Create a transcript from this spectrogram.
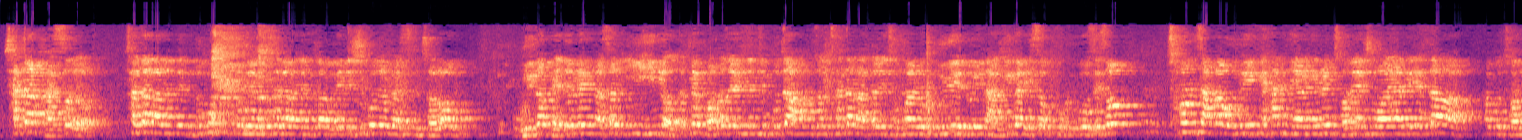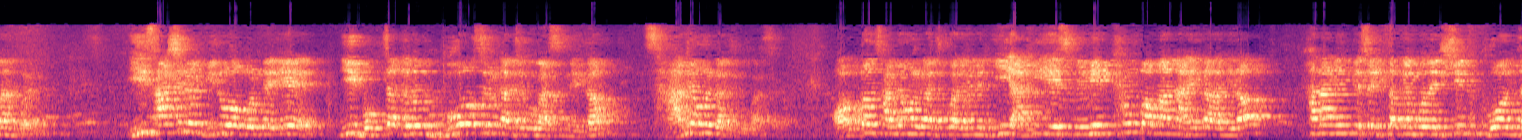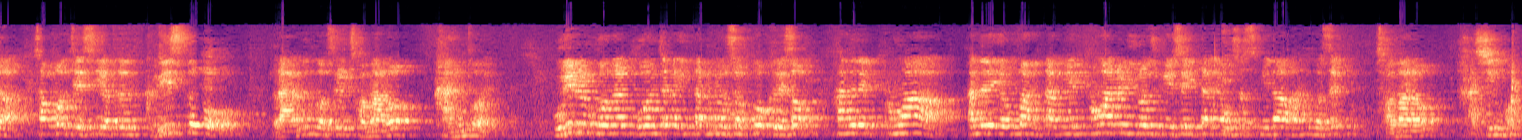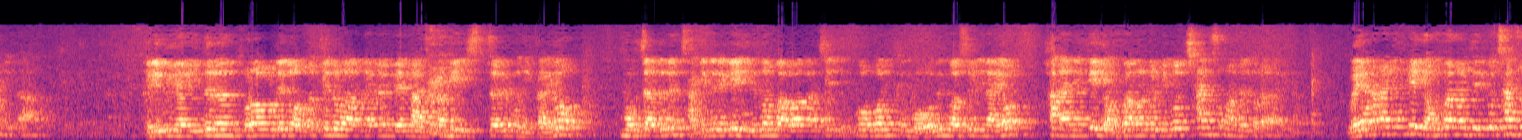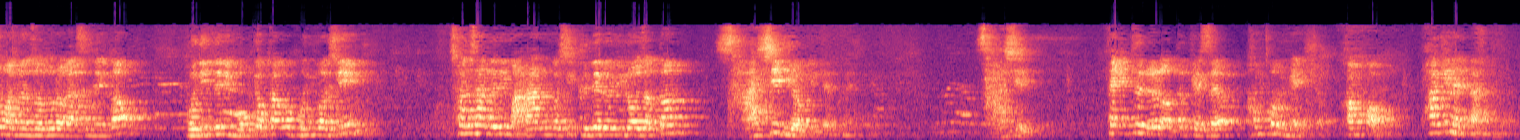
찾아갔어요. 찾아가는데 누구 동네로 찾아가니까 맨 15절 말씀처럼 우리가 베들레헴 가서 이 일이 어떻게 벌어져 있는지 보자 하고서 찾아갔더니 정말로 그 위에 누인 아기가 있었고 그곳에서 천사가 우리에게 한 이야기를 전해 주어야 되겠다 하고 전한 거예요. 이 사실을 미루어 볼 때에 이 목자들은 무엇을 가지고 갔습니까? 사명을 가지고 갔어요. 어떤 사명을 가지고 가냐면 이 아기 예수님이 평범한 아이가 아니라 하나님께서 이 땅에 보내주신 구원자, 첫 번째 쓰였던 그리스도 라는 것을 전하러 가는 거예요. 우리를 구원할 구원자가 이 땅에 오셨고, 그래서 하늘의 평화, 하늘의 영광, 땅의 평화를 이루어주기 위해서 이 땅에 오셨습니다. 하는 것을 전하러 가신 겁니다. 그리고요, 이들은 돌아올 때도 어떻게 돌아왔냐면 맨 마지막에 20절에 보니까요, 목자들은 자기들에게 이르던 바와 같이 듣고 본 그 모든 것을 인하여 하나님께 영광을 돌리고 찬송하며 돌아갑니다. 왜 하나님께 영광을 드리고 찬송하면서 돌아갔습니까? 본인들이 목격하고 본 것이 천사들이 말하는 것이 그대로 이루어졌던 사실이었기 때문에 사실 팩트를 어떻게 했어요? 컨퍼메이션, 컨펌 확인했다는 거예요.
